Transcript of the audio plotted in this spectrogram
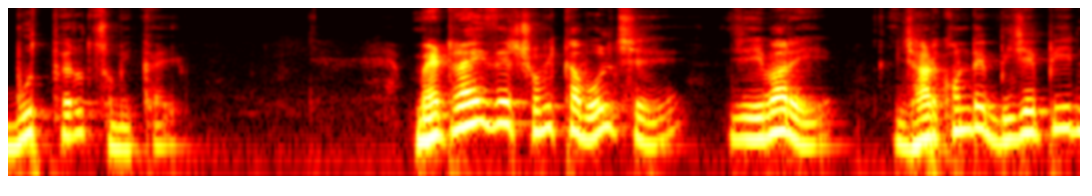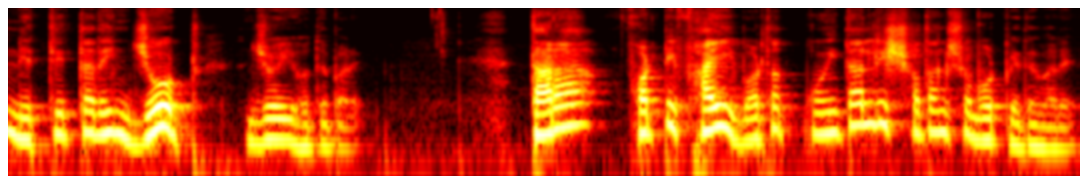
বুথ ফেরত সমীক্ষায়। ম্যাট্রাইজের সমীক্ষা বলছে যে এবারে ঝাড়খণ্ডে বিজেপির নেতৃত্বাধীন জোট জয়ী হতে পারে। তারা ফর্টি ফাইভ অর্থাৎ পঁয়তাল্লিশ শতাংশ ভোট পেতে পারে।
